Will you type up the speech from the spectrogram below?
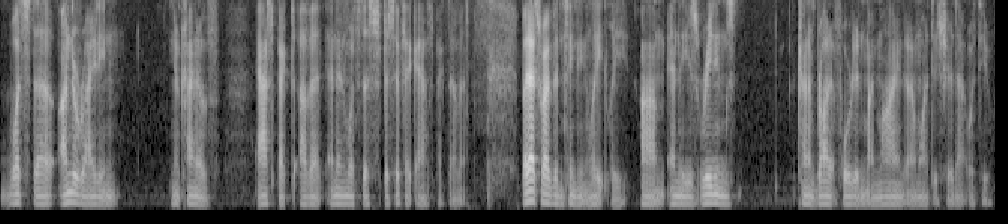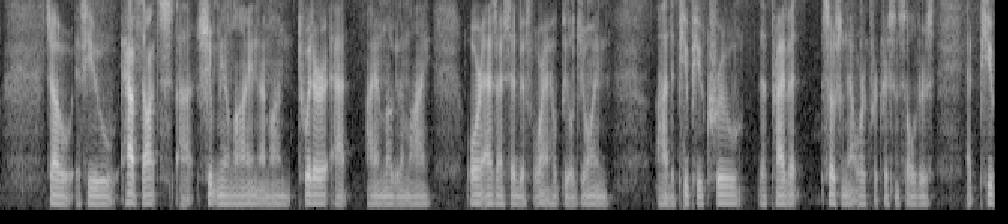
what's the underwriting, you know, kind of aspect of it, and then what's the specific aspect of it. But that's what I've been thinking lately, um, and these readings kind of brought it forward in my mind, and I wanted to share that with you. So if you have thoughts, uh, shoot me a line. I'm on Twitter at I am Logan Amai, or as I said before, I hope you'll join uh, the Pew Pew Crew, the private social network for Christian soldiers at pew,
